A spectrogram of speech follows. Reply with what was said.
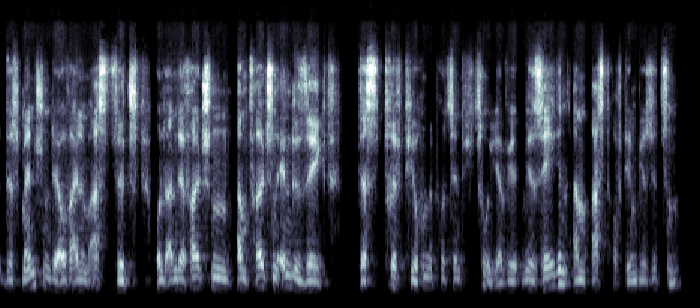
des Menschen, der auf einem Ast sitzt und an der falschen, am falschen Ende sägt, das trifft hier hundertprozentig zu. Ja, wir, wir sägen am Ast, auf dem wir sitzen.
